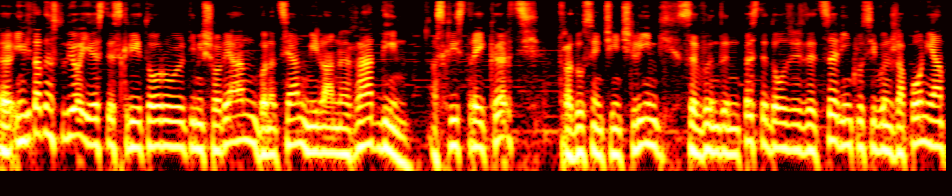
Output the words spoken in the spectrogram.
Uh, invitat în studio este scriitorul timișorean, bănățean Milan Radin. A scris trei cărți, traduse în cinci limbi, se vând în peste 20 de țări, inclusiv în Japonia.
